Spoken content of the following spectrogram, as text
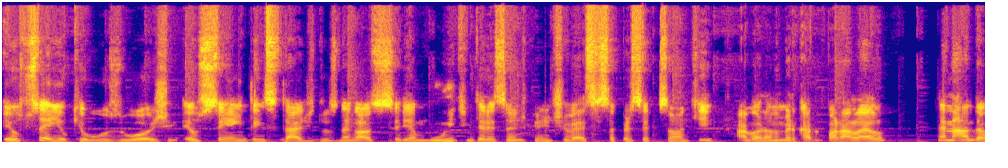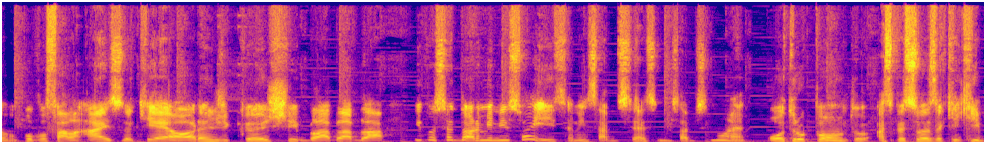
Eu sei o que eu uso hoje, eu sei a intensidade dos negócios. Seria muito interessante que a gente tivesse essa percepção aqui. Agora no mercado paralelo é nada. O povo fala, ah, isso aqui é Orange Kush, blá blá blá. E você dorme nisso aí. Você nem sabe se é, você não sabe se não é. Outro ponto: as pessoas aqui que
